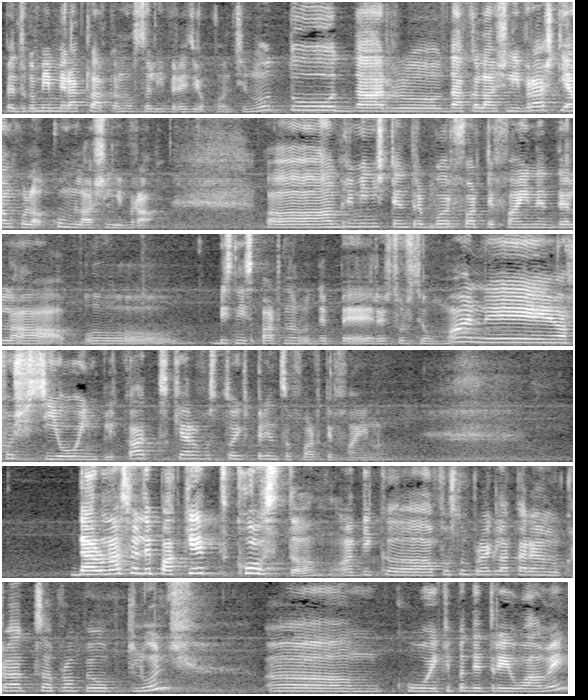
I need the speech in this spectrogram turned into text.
pentru că mie mi-era clar că nu o să livrez eu conținutul, dar uh, dacă l-aș livra, știam cu la- cum l-aș livra. Uh, am primit niște întrebări foarte faine de la uh, business partnerul de pe resurse umane, a fost și CEO implicat, chiar a fost o experiență foarte faină. Dar un astfel de pachet costă, adică a fost un proiect la care am lucrat aproape 8 luni, uh, cu o echipă de 3 oameni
